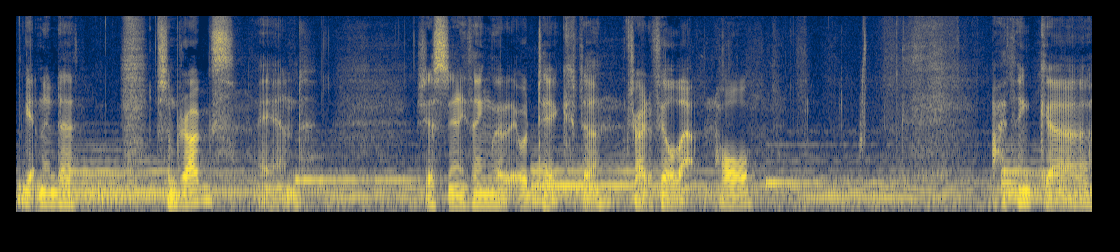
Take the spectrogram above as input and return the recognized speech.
getting into some drugs and just anything that it would take to try to fill that hole. I think uh,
